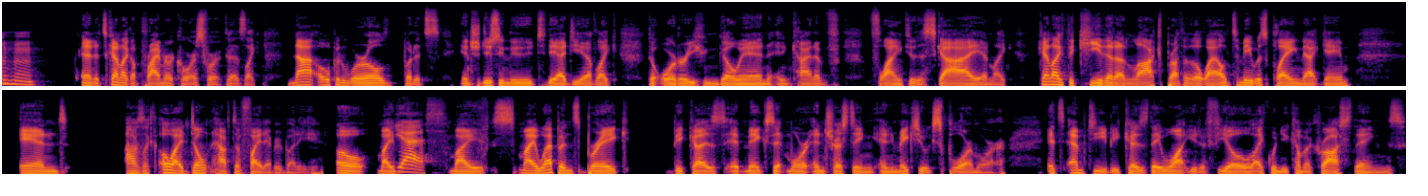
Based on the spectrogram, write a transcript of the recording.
Mm-hmm and it's kind of like a primer course for it because like not open world but it's introducing you to the idea of like the order you can go in and kind of flying through the sky and like kind of like the key that unlocked breath of the wild to me was playing that game. And i was like oh i don't have to fight everybody. Oh my yes. my my weapons break because it makes it more interesting and makes you explore more. It's empty because they want you to feel like when you come across things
